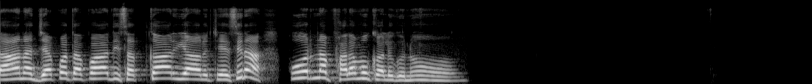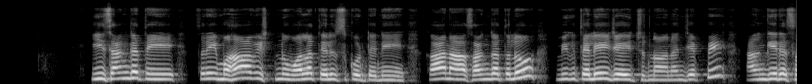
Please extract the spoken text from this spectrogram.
దాన జప తపాది సత్కార్యాలు చేసిన పూర్ణ ఫలము కలుగును. ఈ సంగతి శ్రీ మహావిష్ణు వల్ల తెలుసుకుంటేనే. కానీ ఆ సంగతులు మీకు తెలియజేయుచున్నానని చెప్పి అంగీరస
